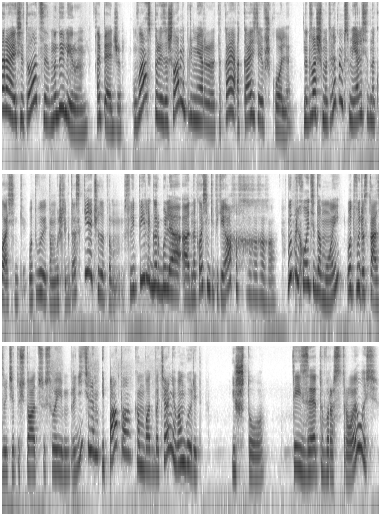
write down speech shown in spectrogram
Вторая ситуация, моделируем. Опять же, у вас произошла, например, такая оказия в школе. Над вашим ответом посмеялись одноклассники. Вот вы там вышли к доске, что-то там слепили горбыля, а одноклассники такие ахахахаха. Вы приходите домой, вот вы рассказываете эту ситуацию своим родителям, и папа, комбат Батяня, вам говорит, и что? Ты из-за этого расстроилась?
